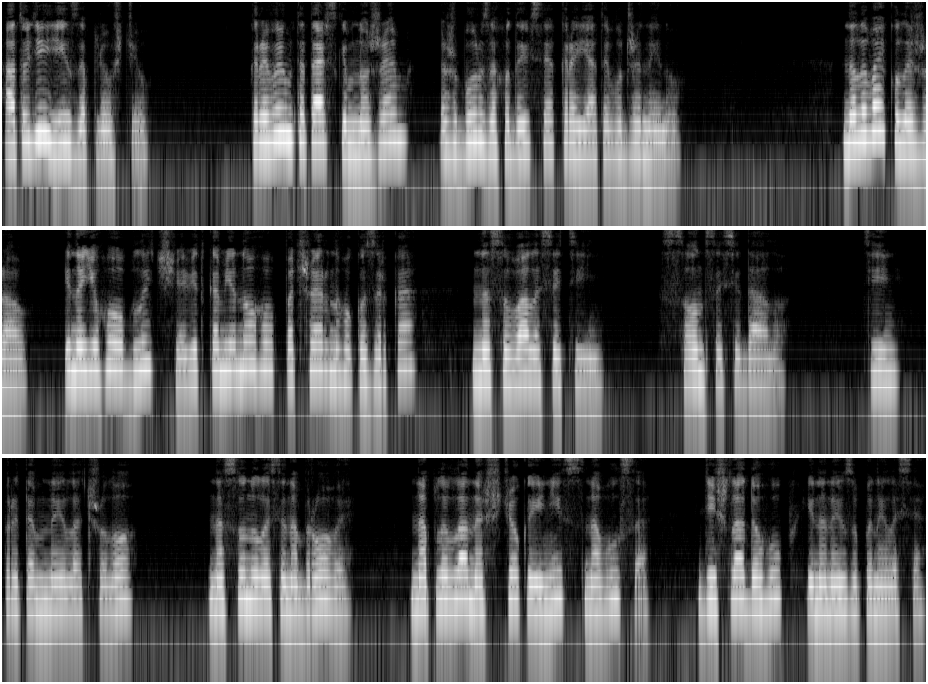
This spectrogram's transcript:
а тоді їх заплющив. Кривим татарським ножем жбур заходився краяти вуджанину. Наливайко лежав, і на його обличчя від кам'яного печерного козирка насувалася тінь. Сонце сідало, тінь притемнила чоло, насунулася на брови, напливла на щоки і ніс, на вуса, дійшла до губ і на них зупинилася,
